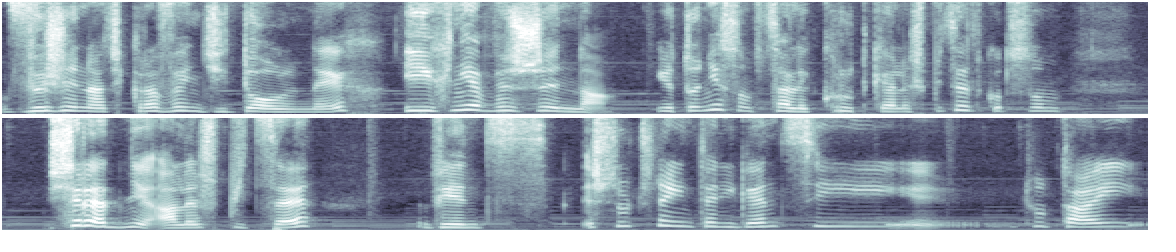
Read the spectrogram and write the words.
wyżynać krawędzi dolnych i ich nie wyżyna. I to nie są wcale krótkie ale szpice, tylko to są średnie ale szpice, więc sztucznej inteligencji tutaj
